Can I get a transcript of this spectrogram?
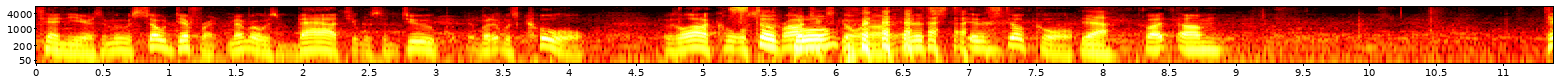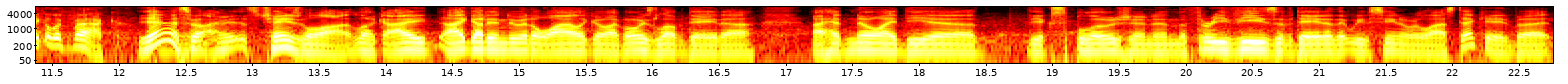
10 years. I mean, it was so different. Remember, it was batch, it was Hadoop, but it was cool. There was a lot of cool still projects cool. going on, and it's, it's still cool. Yeah. But um, take a look back. Yeah, so I mean, it's changed a lot. Look, I, I got into it a while ago. I've always loved data. I had no idea the explosion and the three V's of data that we've seen over the last decade, but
